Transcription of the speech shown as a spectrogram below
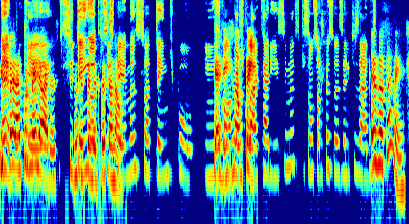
É, esperar por porque melhoras. Se no tem sistema educacional. sistemas, só tem, tipo, em Que a gente não particular caríssimas, que são só para pessoas elitizadas. Exatamente.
